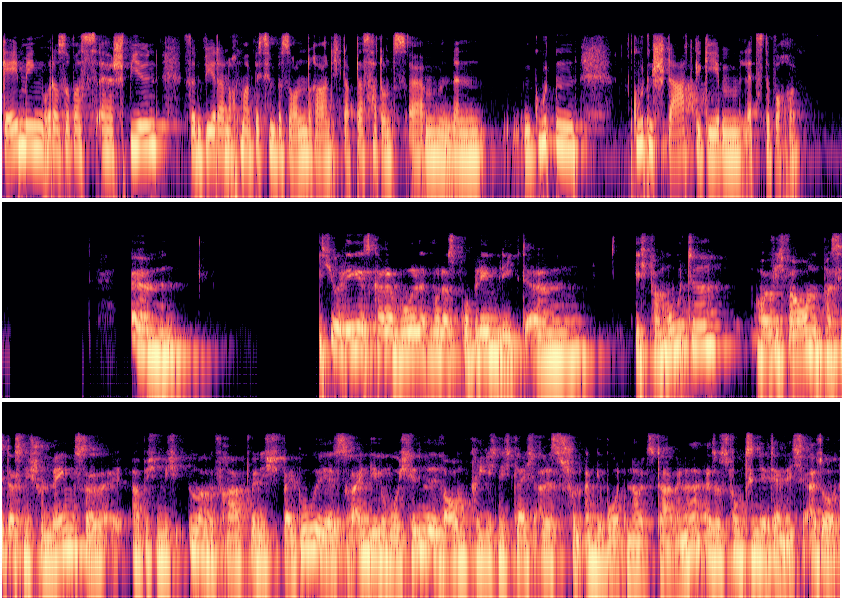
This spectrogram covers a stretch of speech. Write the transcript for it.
Gaming oder sowas äh, spielen, sind wir da noch mal ein bisschen besonderer. Und ich glaube, das hat uns ähm, einen, einen, guten, guten Start gegeben letzte Woche. Ähm, ich überlege jetzt gerade, wo, wo das Problem liegt. Ähm, ich vermute, häufig, warum passiert das nicht schon längst? Da habe ich mich immer gefragt, wenn ich bei Google jetzt reingebe, wo ich hin will, warum kriege ich nicht gleich alles schon angeboten heutzutage? Ne? Also es funktioniert ja nicht. Also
